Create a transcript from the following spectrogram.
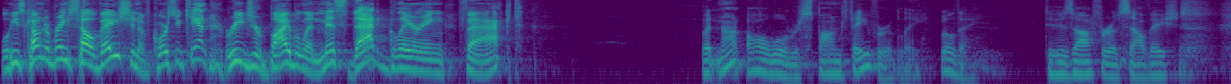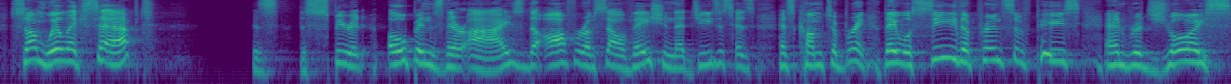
Well, he's come to bring salvation, of course. You can't read your Bible and miss that glaring fact. But not all will respond favorably, will they, to his offer of salvation? Some will accept, because the Spirit opens their eyes, the offer of salvation that Jesus has, has come to bring. They will see the Prince of Peace and rejoice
